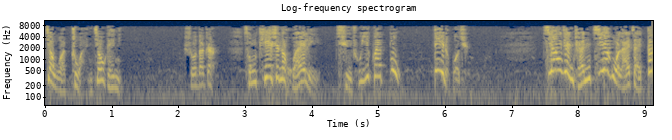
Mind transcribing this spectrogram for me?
叫我转交给你。说到这儿，从贴身的怀里取出一块布，递了过去。江建臣接过来，在灯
